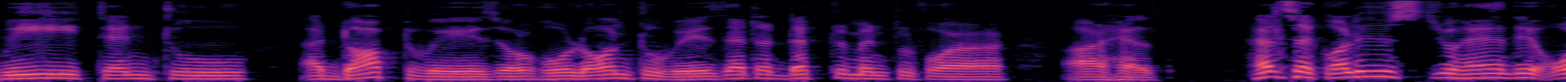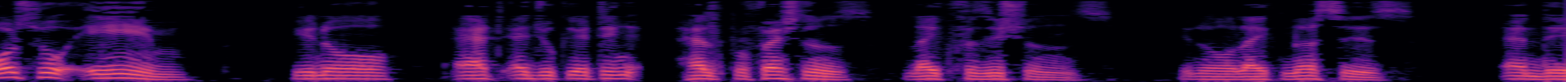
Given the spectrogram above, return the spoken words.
we tend to adopt ways اور hold on to ways that are detrimental for our health health psychologist جو ہیں they also um you know at educating health like physicians you know like nurses and they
